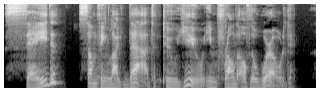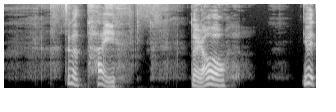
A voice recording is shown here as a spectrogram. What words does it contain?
said something like that to you in front of the world? 这个太……对，然后，因为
